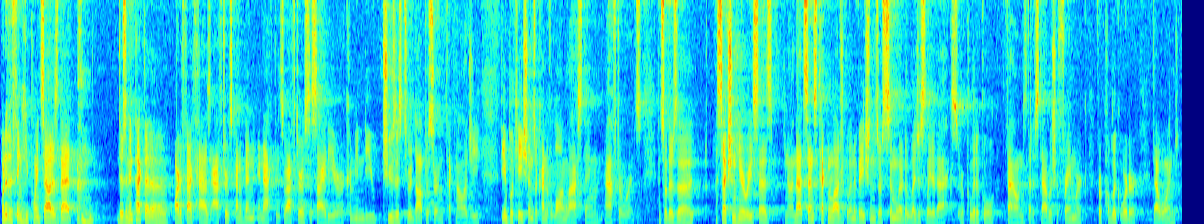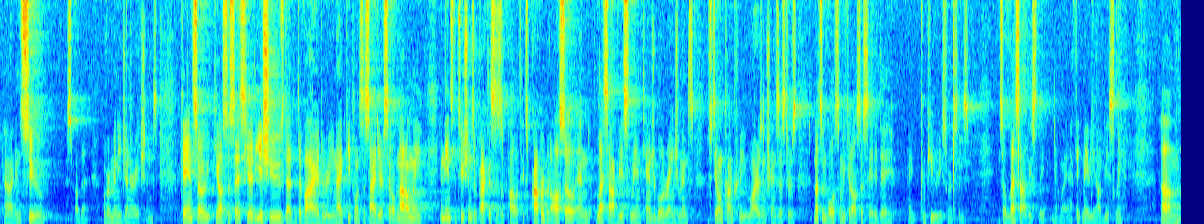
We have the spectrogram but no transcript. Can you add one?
one of the things he points out is that there's an impact that an artifact has after it's kind of been enacted. So after a society or a community chooses to adopt a certain technology, the implications are kind of long lasting afterwards. And so there's a, a section here where he says, you know, in that sense, technological innovations are similar to legislative acts or political founds that establish a framework for public order that will uh, ensue, I spelled that, over many generations. Okay, and so he also says here the issues that divide or unite people in society are settled not only in the institutions and practices of politics proper, but also and less obviously in tangible arrangements of steel and concrete, wires and transistors, nuts and bolts, and we could also say today, right, compute resources. And so less obviously, you know, I think maybe obviously. Um,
